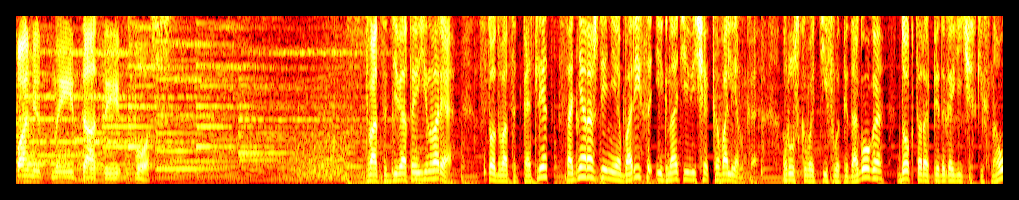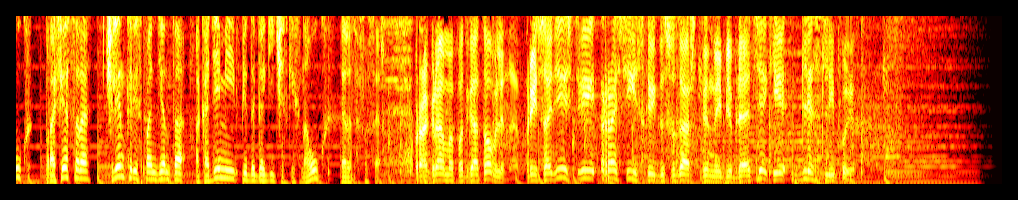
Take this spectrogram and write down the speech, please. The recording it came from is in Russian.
Памятные даты ВОЗ 29 января. 125 лет со дня рождения Бориса Игнатьевича Коваленко, русского тифлопедагога, доктора педагогических наук, профессора, член-корреспондента Академии педагогических наук РСФСР. Программа подготовлена при содействии Российской государственной библиотеки для слепых –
